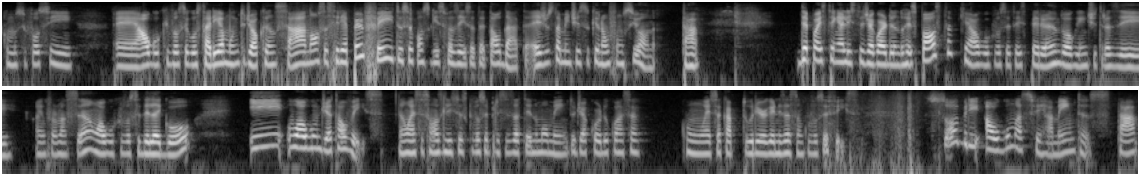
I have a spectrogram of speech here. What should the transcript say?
como se fosse é, algo que você gostaria muito de alcançar, nossa, seria perfeito se eu conseguisse fazer isso até tal data. É justamente isso que não funciona, tá? Depois tem a lista de aguardando resposta, que é algo que você está esperando alguém te trazer a informação, algo que você delegou, e o algum dia talvez. Então essas são as listas que você precisa ter no momento, de acordo com essa, com essa captura e organização que você fez. Sobre algumas ferramentas, tá?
